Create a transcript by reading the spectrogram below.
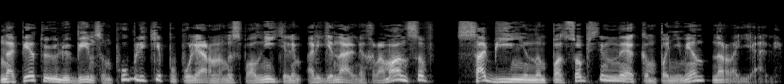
напетую любимцем публики популярным исполнителем оригинальных романсов Сабининым под собственный аккомпанемент на рояле.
